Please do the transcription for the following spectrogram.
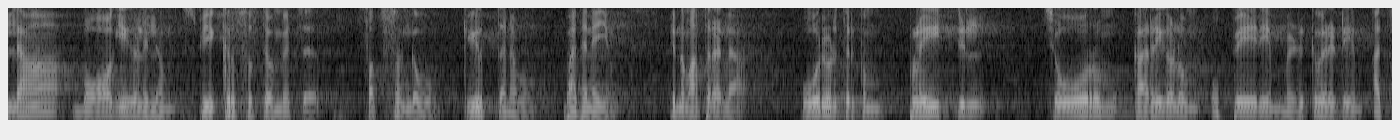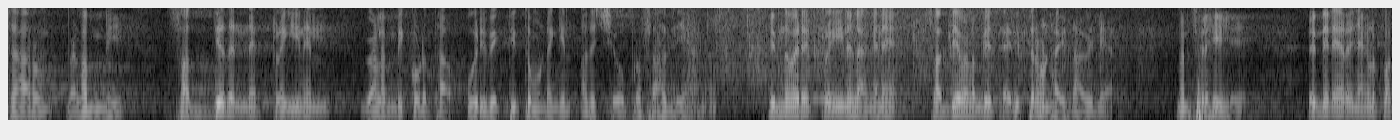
എല്ലാ ബോഗികളിലും സ്പീക്കർ സിസ്റ്റവും വെച്ച് സത്സംഗവും കീർത്തനവും ഭജനയും. എന്ന് മാത്രമല്ല ഓരോരുത്തർക്കും പ്ലേറ്റിൽ ചോറും കറികളും ഉപ്പേരിയും മെഴുക്ക് പുരട്ടിയും അച്ചാറും വിളമ്പി സദ്യ തന്നെ ട്രെയിനിൽ വിളമ്പിക്കൊടുത്ത ഒരു വ്യക്തിത്വമുണ്ടെങ്കിൽ അത് ശിവപ്രസാദ്ജിയാണ് ഇന്ന് വരെ ട്രെയിനിൽ അങ്ങനെ സദ്യ വിളമ്പിയ ചരിത്രം ഉണ്ടായിണ്ടാവില്ല. മനസ്സിലായില്ലേ? എന്തിനേറെ ഞങ്ങളിപ്പോൾ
